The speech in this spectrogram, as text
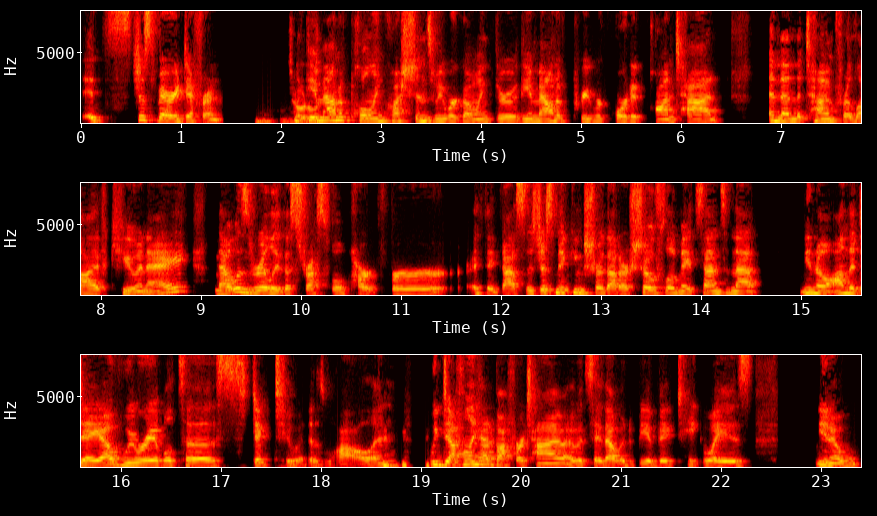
it's just very different totally. the amount of polling questions we were going through the amount of pre-recorded content and then the time for live q&a that mm-hmm. was really the stressful part for i think us is just making sure that our show flow made sense and that you know on the day of we were able to stick to it as well. And we definitely had buffer time. I would say that would be a big takeaway is you know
